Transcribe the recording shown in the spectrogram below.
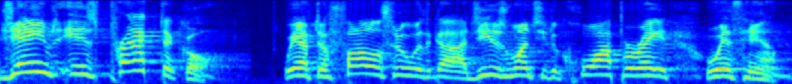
James is practical. We have to follow through with God. Jesus wants you to cooperate with Him.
